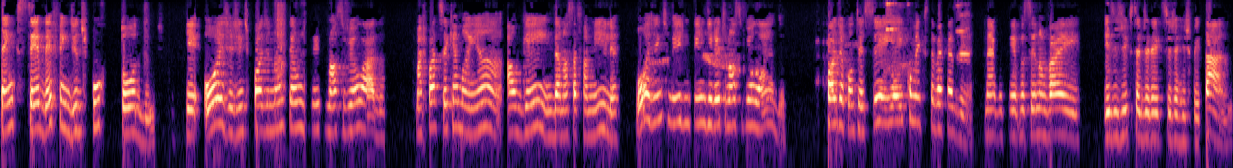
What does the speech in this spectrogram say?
têm que ser defendidos por todos. Porque hoje a gente pode não ter um direito nosso violado, mas pode ser que amanhã alguém da nossa família ou a gente mesmo tenha um direito nosso violado. Pode acontecer, e aí como é que você vai fazer? Né? Porque você não vai exigir que seu direito seja respeitado?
